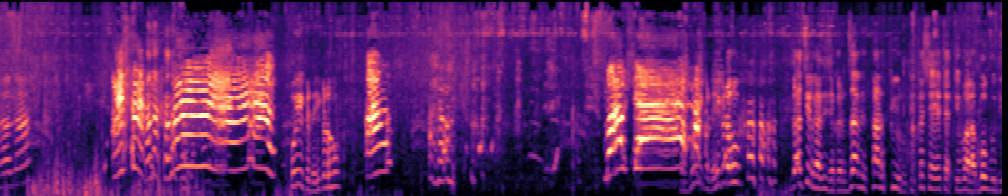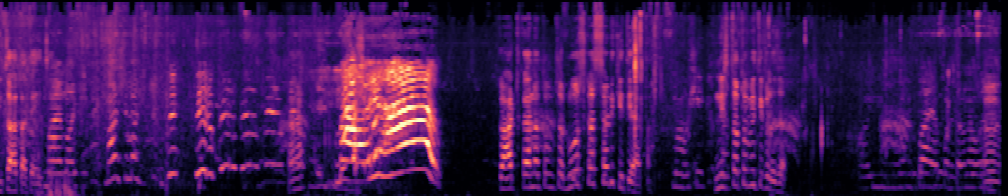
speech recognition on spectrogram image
हा ना? हा ना, हा ना. हो इकडे इकडे हो. हो इकडे इकडे हो. जाशील का तिच्याकडे? जा काढ फिरू ती. कशा येतात ती? मला बघू दी आता त्याची. माय मावशी मावशी मावशी पि- पिरू पिरू पिरू पिरू हा? मावशी हाव. काटकानं तुमचं डोस का सडकी ते आता? मावशी. नुसतं तुम्ही तिकडे जा. पाया पडता ना हं.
